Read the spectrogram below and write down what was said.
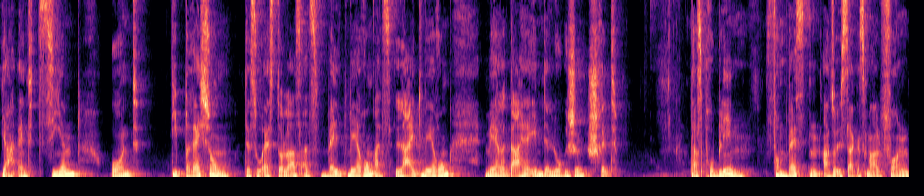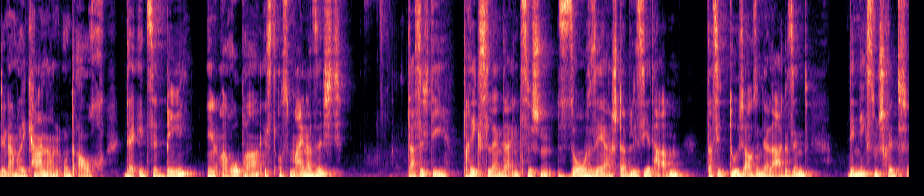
ja, entziehen und die Brechung des US-Dollars als Weltwährung, als Leitwährung wäre daher eben der logische Schritt. Das Problem vom Westen, also ich sage es mal von den Amerikanern und auch der EZB in Europa ist aus meiner Sicht, dass sich die BRICS-Länder inzwischen so sehr stabilisiert haben, dass sie durchaus in der Lage sind, den nächsten Schritt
